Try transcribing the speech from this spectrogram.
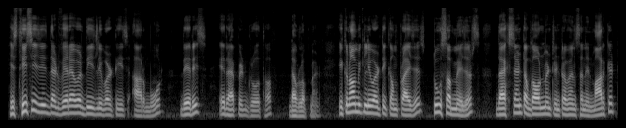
His thesis is that wherever these liberties are more, there is a rapid growth of development. Economic liberty comprises two sub measures, the extent of government intervention in market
